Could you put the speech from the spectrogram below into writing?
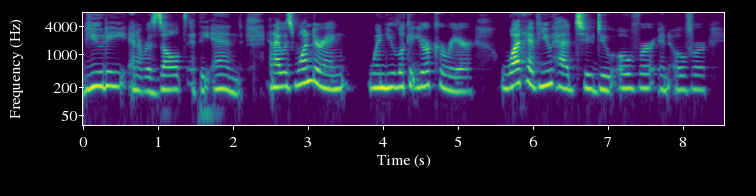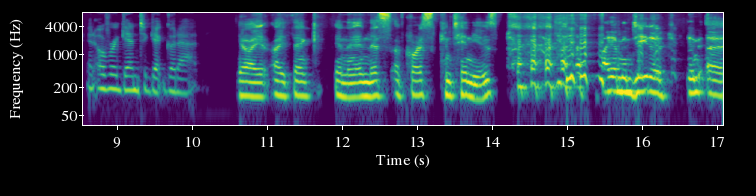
beauty and a result at the end. And I was wondering when you look at your career, what have you had to do over and over and over again to get good at? You know, I, I think, and, and this, of course, continues. I am indeed a, in, a,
